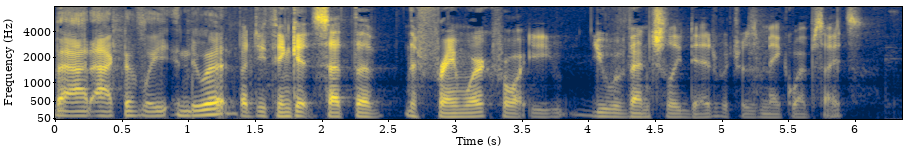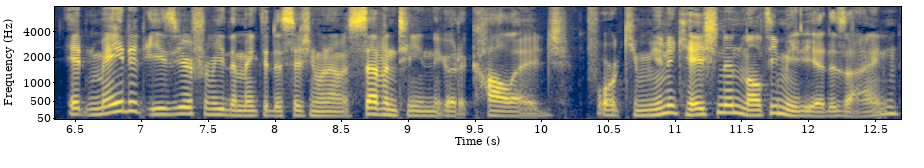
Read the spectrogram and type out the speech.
that actively into it. But do you think it set the the framework for what you you eventually did, which was make websites? it made it easier for me to make the decision when i was 17 to go to college for communication and multimedia design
